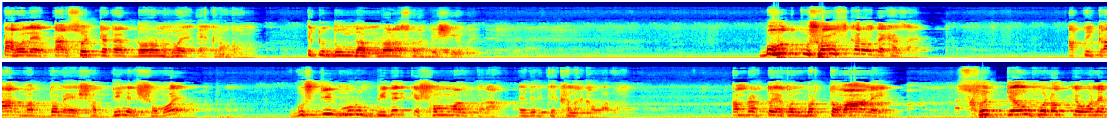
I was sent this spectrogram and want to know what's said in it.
তাহলে তার সৈত্যটার ধরন হয় একরকম। একটু দুমদাম লড়াছড়া বেশি হয়। বহুত কুসংস্কারও দেখা যায়। আকিকার মাধ্যমে সাত দিনের সময় গোষ্ঠীর মুরব্বীদেরকে সম্মান করা, এদেরকে খানা খাওয়ানো। আমরা তো এখন বর্তমানে সত্য উপলক্ষে অনেক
